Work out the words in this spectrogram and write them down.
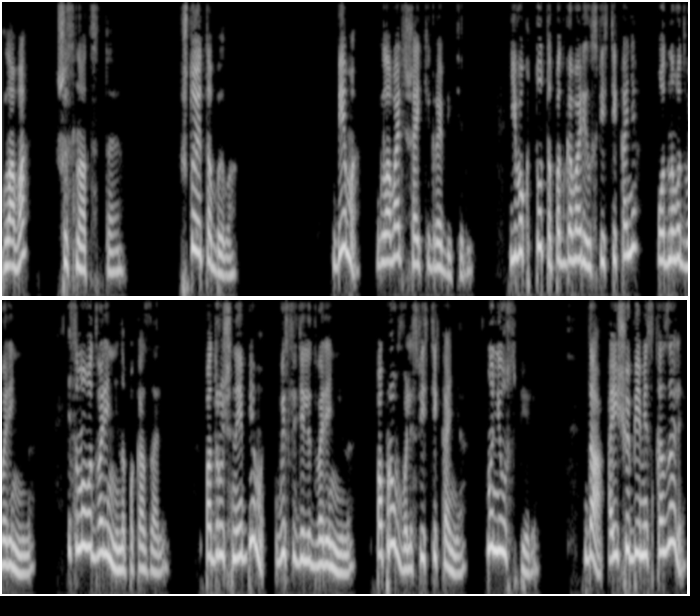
Глава 16. Что это было? Бема – главарь шайки грабителей. Его кто-то подговорил свести коня у одного дворянина. И самого дворянина показали. Подручные Бемы выследили дворянина, попробовали свести коня, но не успели. Да, а еще Беме сказали,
